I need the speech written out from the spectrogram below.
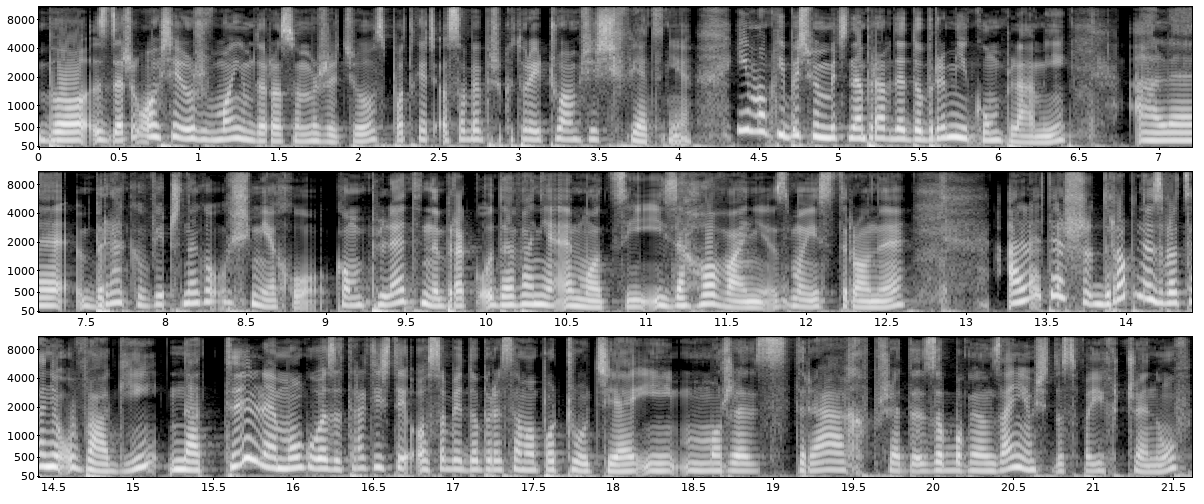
Bo zdarzyło się już w moim dorosłym życiu spotkać osobę, przy której czułam się świetnie i moglibyśmy być naprawdę dobrymi kumplami, ale brak wiecznego uśmiechu, kompletny brak udawania emocji i zachowań z mojej strony ale też drobne zwracanie uwagi na tyle mogło zatracić tej osobie dobre samopoczucie i może strach przed zobowiązaniem się do swoich czynów,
